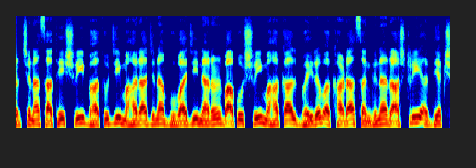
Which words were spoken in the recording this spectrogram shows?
અર્ચના સાથે શ્રી ભાથુજી મહારાજના ભુવાજી નારણ બાપુ શ્રી મહાકાલ ભૈરવ અખાડા સંઘના રાષ્ટ્રીય અધ્યક્ષ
